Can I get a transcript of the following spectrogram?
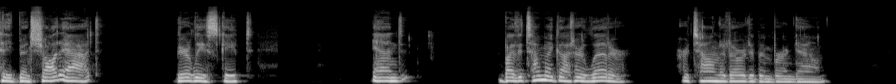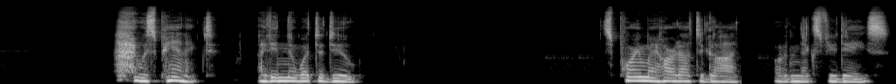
They'd been shot at, barely escaped. And by the time I got her letter, her town had already been burned down. I was panicked. I didn't know what to do. It's pouring my heart out to God over the next few days.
